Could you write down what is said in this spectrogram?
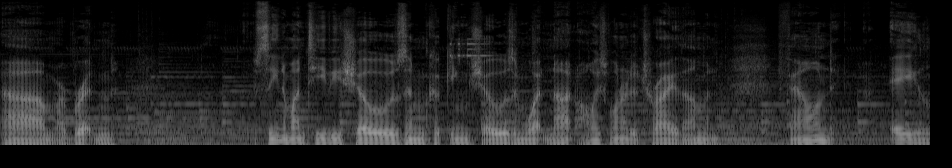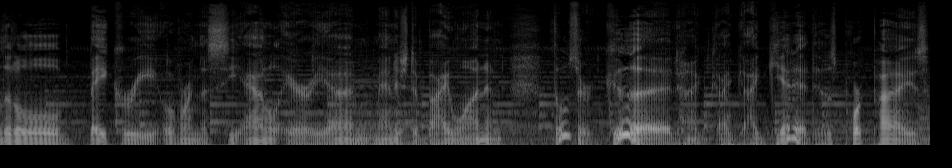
um, or Britain. Seen them on TV shows and cooking shows and whatnot. Always wanted to try them and found a little bakery over in the Seattle area and managed to buy one and those are good. I, I, I, get it. Those pork pies,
